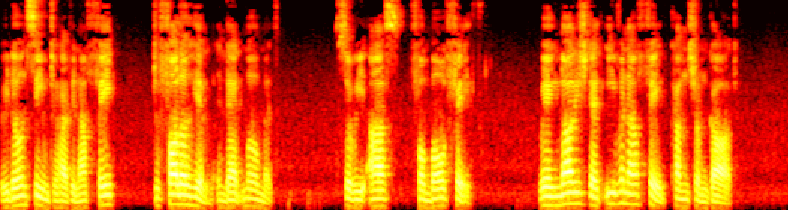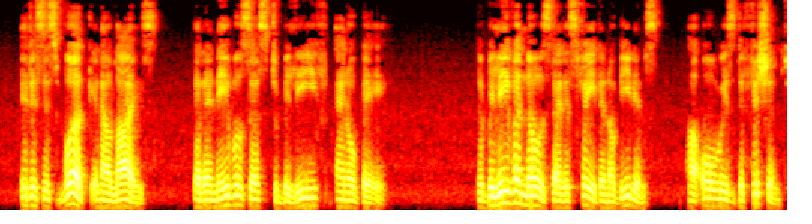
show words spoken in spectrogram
We don't seem to have enough faith to follow Him in that moment, so we ask for more faith. We acknowledge that even our faith comes from God it is His work in our lives that enables us to believe and obey. The believer knows that his faith and obedience are always deficient,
